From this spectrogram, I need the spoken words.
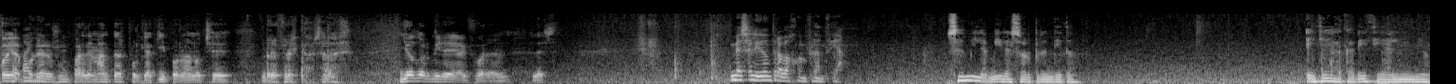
Voy a poneros un par de mantas porque aquí por la noche refresca, ¿sabes? Yo dormiré ahí fuera en el este. Me ha salido un trabajo en Francia. Sammy la mira sorprendido. Ella acaricia al niño.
